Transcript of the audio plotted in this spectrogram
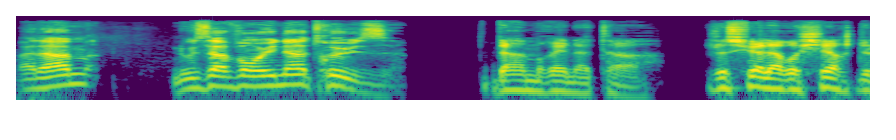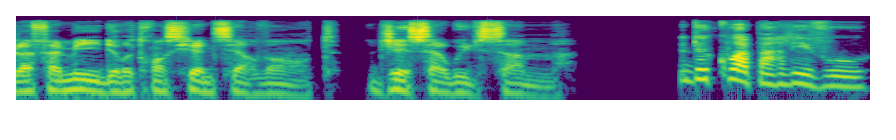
Madame, nous avons une intruse. Dame Renata, je suis à la recherche de la famille de votre ancienne servante, Jessa Wilsam. De quoi parlez-vous?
